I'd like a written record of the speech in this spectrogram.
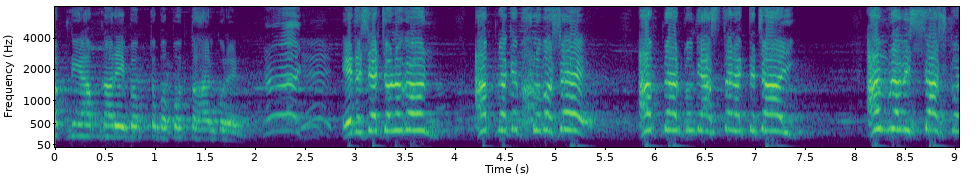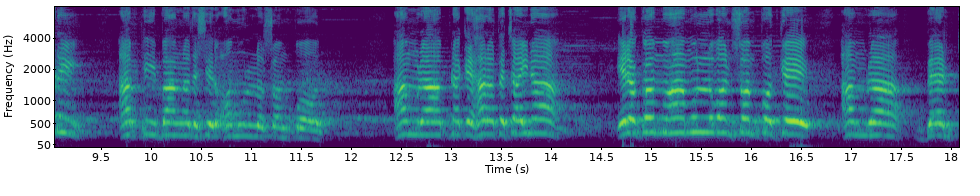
আপনি আপনার এই বক্তব্য প্রত্যাহার করেন। এদেশের জনগণ আপনাকে ভালোবাসে আপনার প্রতি আস্থা রাখতে চাই। আমরা বিশ্বাস করি আপনি বাংলাদেশের অমূল্য সম্পদ। আমরা আপনাকে হারাতে চাই না। এরকম মহামূল্যবান সম্পদকে আমরা ব্যর্থ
